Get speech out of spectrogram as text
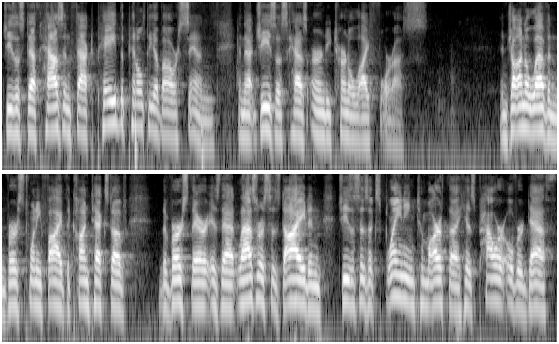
Jesus' death has, in fact, paid the penalty of our sin and that Jesus has earned eternal life for us. In John 11, verse 25, the context of the verse there is that Lazarus has died, and Jesus is explaining to Martha his power over death.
